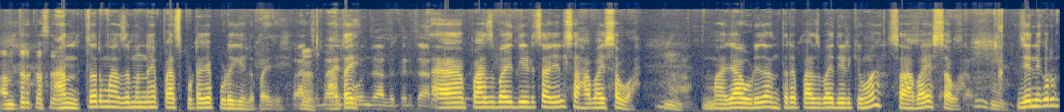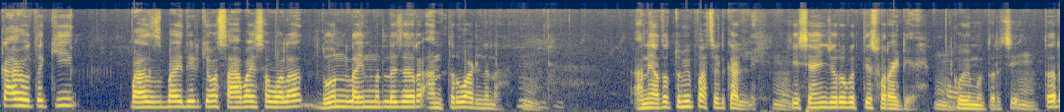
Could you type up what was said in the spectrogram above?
अंतर कसं? अंतर माझं म्हणणं आहे पाच फुटाच्या पुढे गेलं पाहिजे. आता आ, पाच बाय दीड चालेल सहा बाय सव्वा. माझ्या आवडीचं अंतर आहे पाच बाय दीड किंवा सहा बाय सव्वा. जेणेकरून काय होतं की पाच बाय दीड किंवा सहा बाय सव्वाला दोन लाईन मधलं जर अंतर वाढलं ना आणि आता तुम्ही पाचट काढले. ही शहाऐंशी झिरो बत्तीस व्हरायटी आहे कोईमुतरची तर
